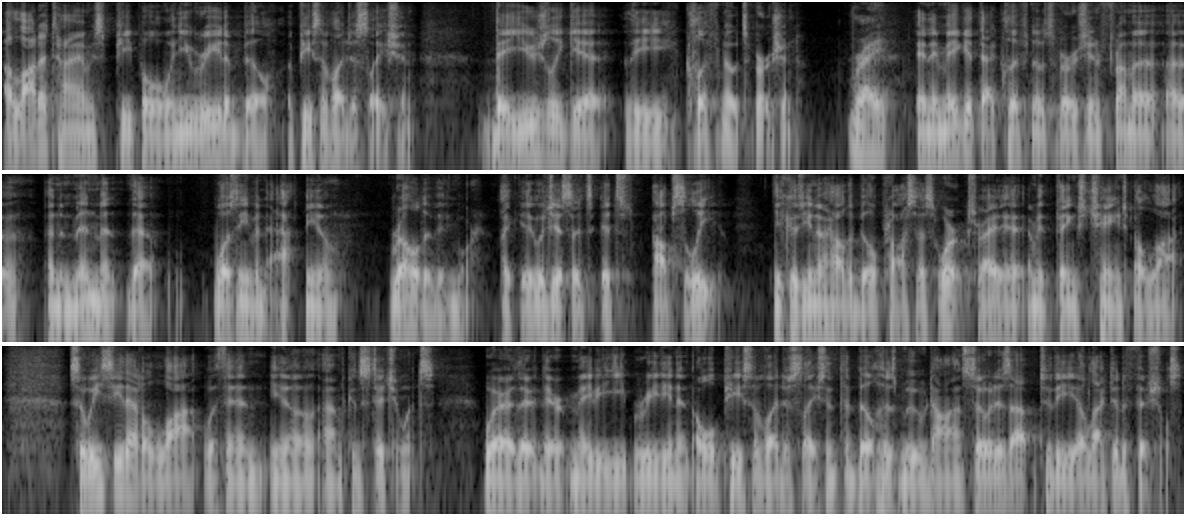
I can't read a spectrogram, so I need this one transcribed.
A lot of times, people when you read a bill, a piece of legislation, they usually get the Cliff Notes version, Right. and they may get that Cliff Notes version from a, a an amendment that wasn't even a- you know relative anymore. Like it was just it's it's obsolete because you know how the bill process works, right? I mean things change a lot, so we see that a lot within you know um, constituents where they're, they're maybe reading an old piece of legislation that the bill has moved on. So it is up to the elected officials.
